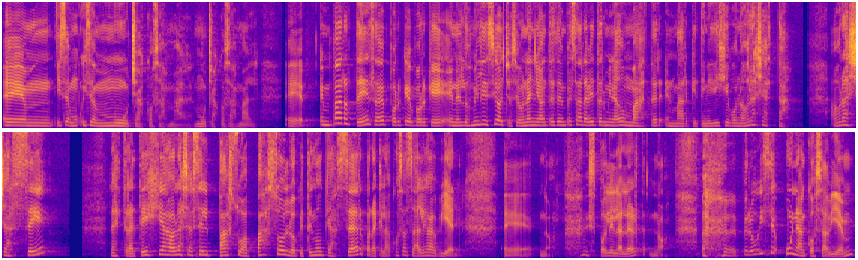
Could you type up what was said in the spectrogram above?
Em, hice muchas cosas mal, muchas cosas mal. Eh, en parte, ¿sabes por qué? Porque en el 2018, o sea, un año antes de empezar, había terminado un máster en marketing y dije, bueno, ahora ya está. Ahora ya sé la estrategia, ahora ya sé el paso a paso lo que tengo que hacer para que la cosa salga bien. Eh, no, spoiler alert, no. Pero hice una cosa bien.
